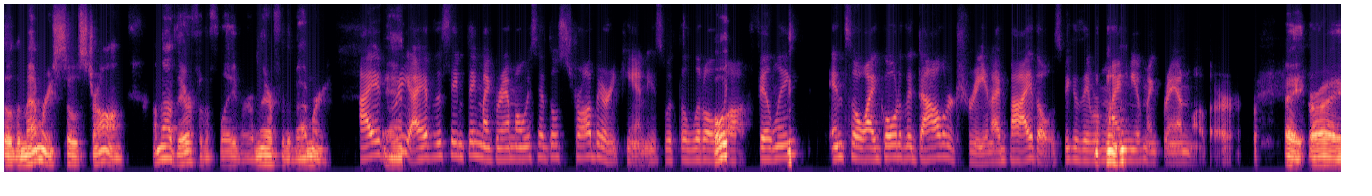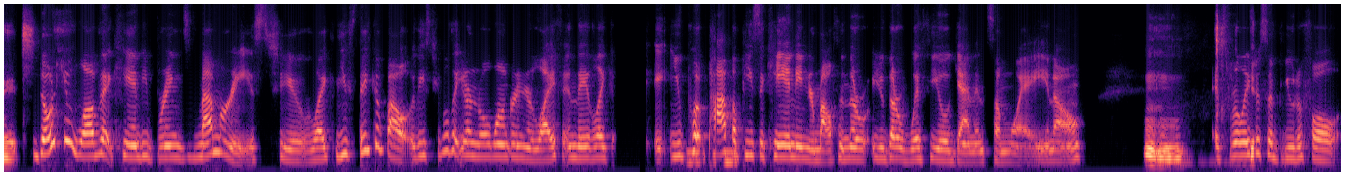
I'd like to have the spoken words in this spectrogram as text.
so the memory's so strong. I'm not there for the flavor. I'm there for the memory. I agree. And, I have the same thing. My grandma always had those strawberry candies with the little oh, uh, filling. And so I go to the Dollar Tree and I buy those because they remind me of my grandmother. Right, right. Don't you love that candy brings memories to you? Like you think about these people that you're no longer in your life and they like you put pop a piece of candy in your mouth and they're they're with you again in some way, you know? Mm-hmm. It's really just a beautiful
